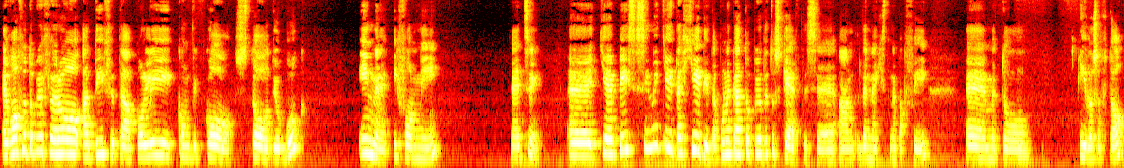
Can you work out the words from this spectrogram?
Εγώ αυτό το οποίο θεωρώ αντίθετα πολύ κομβικό στο audiobook είναι η φωνή, έτσι, ε, και επίσης είναι και η ταχύτητα, που είναι κάτι το οποίο δεν το σκέφτεσαι αν δεν έχεις την επαφή ε, με το είδος αυτό.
